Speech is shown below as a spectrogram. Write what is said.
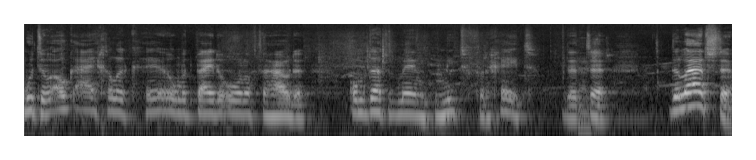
Moeten we ook eigenlijk, hè, om het bij de oorlog te houden, omdat men niet vergeet. Dat, eh, de laatste,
